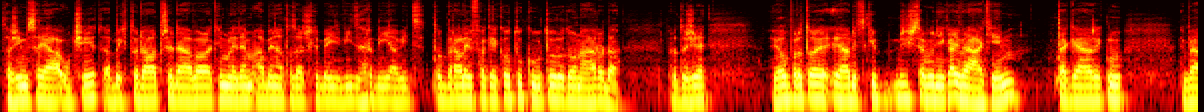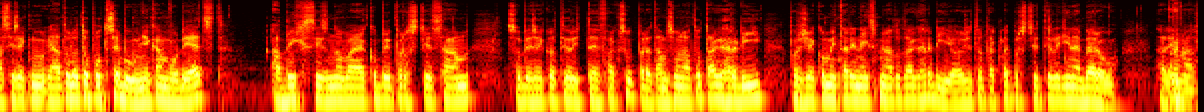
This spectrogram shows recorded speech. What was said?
Snažím se já učit, abych to dál předával těm lidem, aby na to začali být víc hrdí a víc to brali fakt jako tu kulturu toho národa. Protože jo, proto já vždycky, když se od někať vrátím, tak já řeknu, nebo já si řeknu, já tohle to potřebuju někam odjet, abych si znova jakoby prostě sám sobě řekl, ty to je fakt super, tam jsou na to tak hrdí, protože jako my tady nejsme na to tak hrdí, jo, že to takhle prostě ty lidi neberou. Tady proč,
